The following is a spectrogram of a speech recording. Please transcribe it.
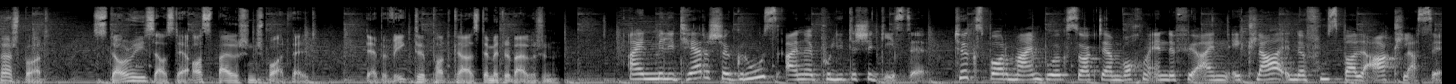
Hörsport. Stories aus der ostbayerischen Sportwelt. Der bewegte Podcast der Mittelbayerischen. Ein militärischer Gruß, eine politische Geste. Türkspor Mainburg sorgte am Wochenende für einen Eklat in der Fußball-A-Klasse.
